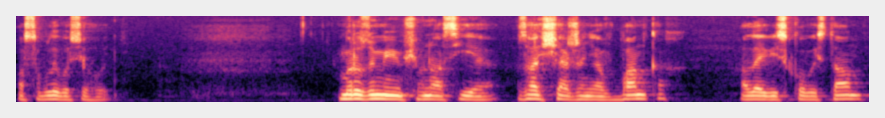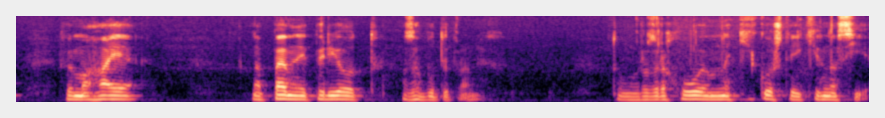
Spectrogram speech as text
особливо сьогодні. Ми розуміємо, що в нас є заощадження в банках, але військовий стан вимагає на певний період забути про них. Тому розраховуємо на ті кошти, які в нас є.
